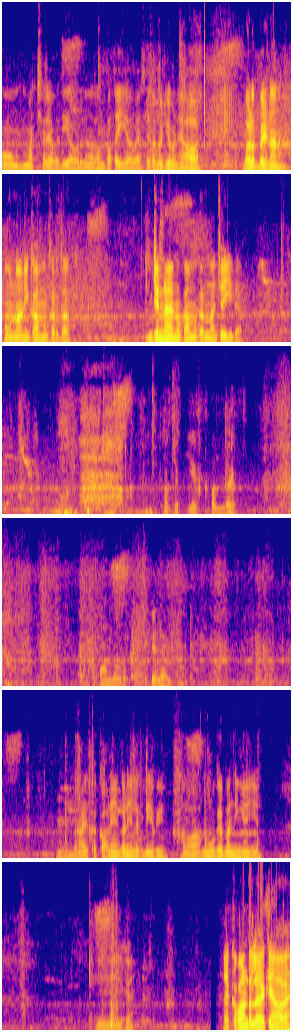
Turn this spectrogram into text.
ਉਹ ਮੱਛਰ ਜਿਹਾ ਵਧੀਆ ਉੱਡ ਜਾਂਦਾ ਤੁਹਾਨੂੰ ਪਤਾ ਹੀ ਆ ਵੈਸੇ ਤਾਂ ਵੀਡੀਓ ਬਣਿਆ। ਆ ਬਲਬ ਜਿਹੜਾ ਨਾ, ਉਹਨਾਂ ਨਹੀਂ ਕੰਮ ਕਰਦਾ। ਜਿੰਨਾ ਇਹਨੂੰ ਕੰਮ ਕਰਨਾ ਚਾਹੀਦਾ। ਅੱਛਾ, ਕੀ ਪੱਲੜ ਪਾਂਡੋ ਰੁੱਚ ਲੈ ਹੂੰ ਅੱਜ ਤਾਂ ਕਾਲੀਆਂ ਘਣੀਆਂ ਲੱਗਦੀਆਂ ਪਈਆਂ ਹਵਾ ਨੂੰ ਕੇ ਬੰਨੀਆਂ ਹੋਈਆਂ। ਠੀਕ ਹੈ। ਇੱਕ ਪੰਡ ਲੈ ਕੇ ਆ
